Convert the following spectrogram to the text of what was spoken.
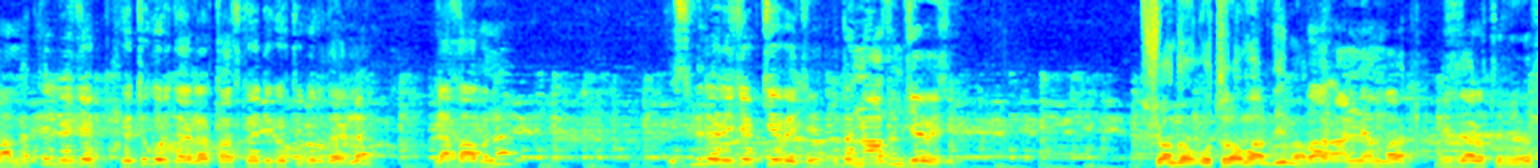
Rahmetli Recep Götükur derler. Tasköy'de Götükur derler. Lakabını. İsmi de Recep Cebeci. Bu da Nazım Cebeci. Şu anda oturan var değil mi abi? Var annem var. Bizler oturuyoruz.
